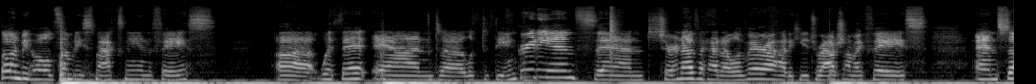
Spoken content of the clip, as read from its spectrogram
lo and behold somebody smacks me in the face uh, with it and uh, looked at the ingredients. And sure enough it had aloe vera had a huge rash on my face. And so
